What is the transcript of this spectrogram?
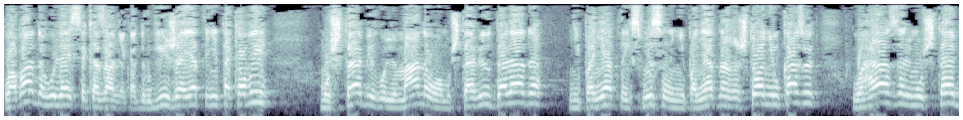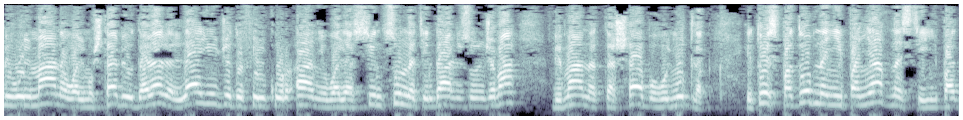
Вабада гуляйся казалика. Другие же аяты не таковы. Муштаби гулюмана, ва муштаби удаляда. Непонятно их смысл, непонятно на что они указывают. Вахазаль муштаби гульмана, валь муштаби удаляда, ля юджаду фил Кур'ане, валя син суннати дахли сунджама, бимана ташабу гульмутлак. И то есть подобной непонятности, непо...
